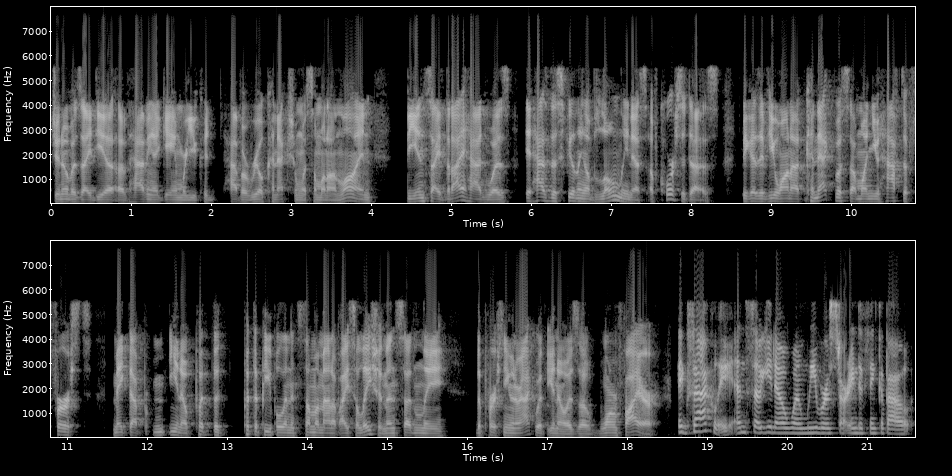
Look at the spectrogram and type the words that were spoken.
Jenova's idea of having a game where you could have a real connection with someone online the insight that I had was it has this feeling of loneliness. Of course it does, because if you want to connect with someone, you have to first make that you know put the put the people in some amount of isolation. Then suddenly the person you interact with, you know, is a warm fire. Exactly. And so, you know, when we were starting to think about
